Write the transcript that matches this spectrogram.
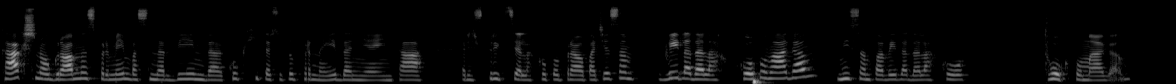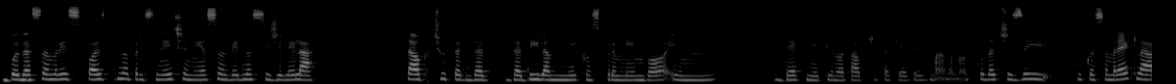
kakšna ogromna sprememba se naredi in da kako hitro se to prenajedanje in ta restrikcija lahko popravi. Pač jaz sem vedela, da lahko pomagam, nisem pa vedela, da lahko tok pomagam. Tako da Mhm. sem res pozitivno presenečena. Jaz sem vedno si želela ta občutek, da, da delam neko spremembo in definitivno ta občutek je zdaj z mano. No. Tako da, če zdaj, kot sem rekla,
